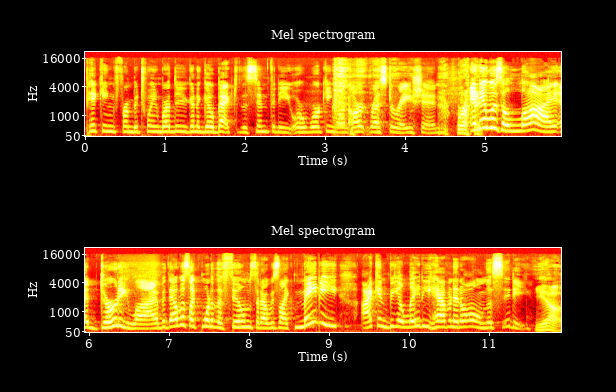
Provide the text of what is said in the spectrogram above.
picking from between whether you're going to go back to the symphony or working on art restoration? Right. And it was a lie, a dirty lie, but that was like one of the films that I was like, maybe I can be a lady having it all in the city. Yeah.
